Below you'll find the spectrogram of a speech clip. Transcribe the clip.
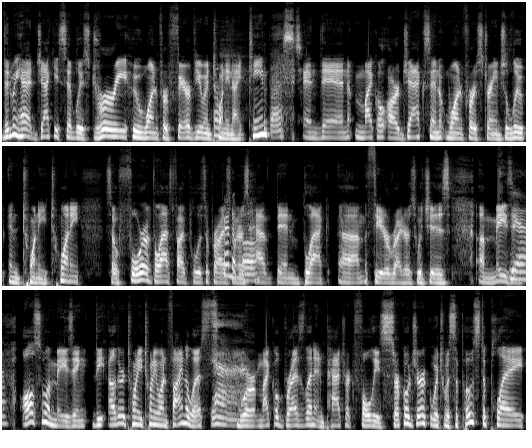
Then we had Jackie Sibblies Drury, who won for Fairview in 2019. best. And then Michael R. Jackson won for A Strange Loop in 2020. So four of the last five Pulitzer Prize Incredible. winners have been black um, theater writers, which is amazing. Yeah. Also amazing, the other 2021 finalists Yeah. were Michael Breslin and Patrick Foley's Circle Jerk, which was supposed to play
